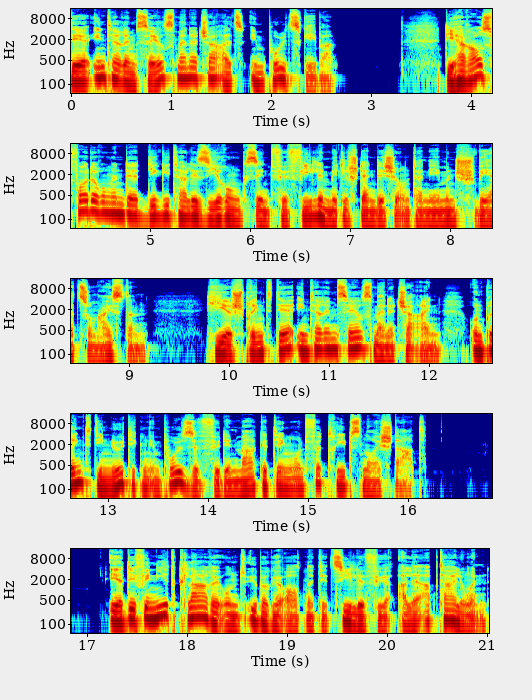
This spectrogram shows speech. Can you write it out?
Der Interim Sales Manager als Impulsgeber. Die Herausforderungen der Digitalisierung sind für viele mittelständische Unternehmen schwer zu meistern. Hier springt der Interim Sales Manager ein und bringt die nötigen Impulse für den Marketing- und Vertriebsneustart. Er definiert klare und übergeordnete Ziele für alle Abteilungen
